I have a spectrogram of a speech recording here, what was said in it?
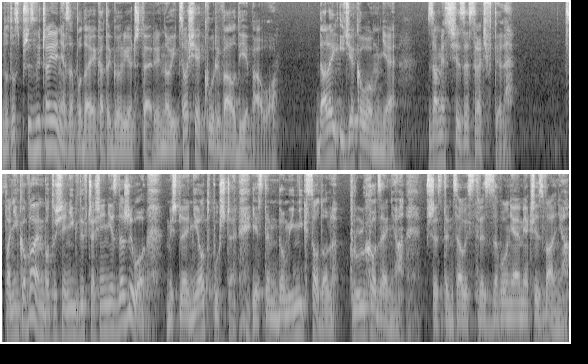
No to z przyzwyczajenia zapodaję kategorię 4, no i co się kurwa odjebało? Dalej idzie koło mnie, zamiast się zesrać w tyle. Spanikowałem, bo to się nigdy wcześniej nie zdarzyło. Myślę, nie odpuszczę. Jestem Dominik Sodol, król chodzenia. Przez ten cały stres zapomniałem, jak się zwalnia.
